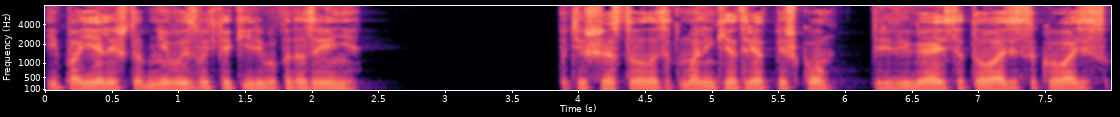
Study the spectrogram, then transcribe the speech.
и поели, чтобы не вызвать какие-либо подозрения. Путешествовал этот маленький отряд пешком, передвигаясь от оазиса к оазису.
